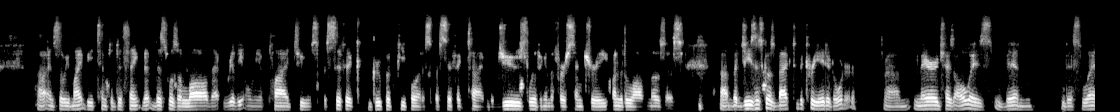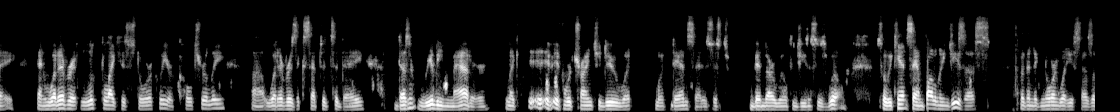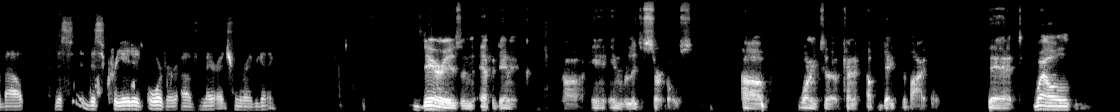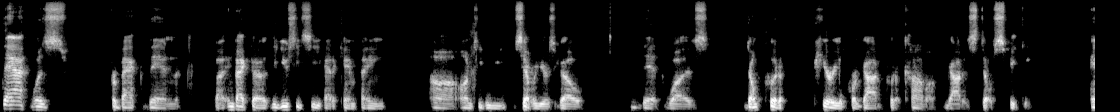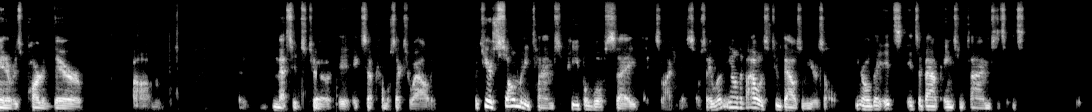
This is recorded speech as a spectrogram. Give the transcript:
uh, and so we might be tempted to think that this was a law that really only applied to a specific group of people at a specific time, the Jews living in the first century under the law of Moses. Uh, but Jesus goes back to the created order. Um, marriage has always been this way, and whatever it looked like historically or culturally uh, whatever is accepted today doesn't really matter. Like if, if we're trying to do what what dan said is just bend our will to jesus's will. So we can't say i'm following jesus but then ignoring what he says about this this created order of marriage from the very beginning. There is an epidemic uh, in, in religious circles of wanting to kind of update the bible that well that was for back then. Uh, in fact, uh, the UCC had a campaign uh, on TV several years ago that was don't put a period where God put a comma. God is still speaking. And it was part of their um, message to accept homosexuality. But here, so many times people will say things like this. They'll say, well, you know, the Bible is 2,000 years old you know, it's it's about ancient times. It's it's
